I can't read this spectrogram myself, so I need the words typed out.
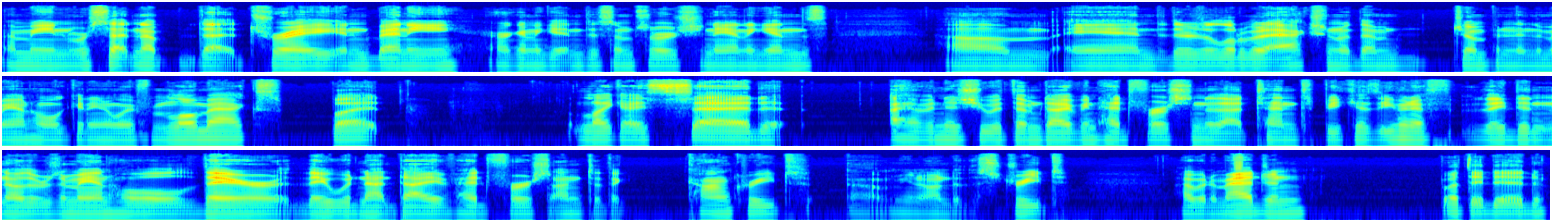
I mean, we're setting up that Trey and Benny are going to get into some sort of shenanigans. Um, and there's a little bit of action with them jumping in the manhole, getting away from Lomax. But like I said, I have an issue with them diving headfirst into that tent because even if they didn't know there was a manhole there, they would not dive headfirst onto the concrete, um, you know, onto the street, I would imagine. But they did.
